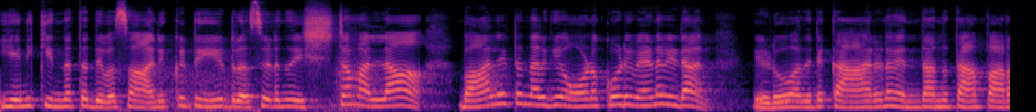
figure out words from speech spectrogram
എനിക്ക് ഇന്നത്തെ ദിവസം അനുക്കിട്ട് ഈ ഡ്രസ്സ് ഇടുന്നത് ഇഷ്ടമല്ല. ബാലേട്ടൻ നൽകിയ ഓണക്കോടി വേണം ഇടാൻ. എടോ അതിന്റെ കാരണം എന്താണെന്ന് താൻ പറ.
